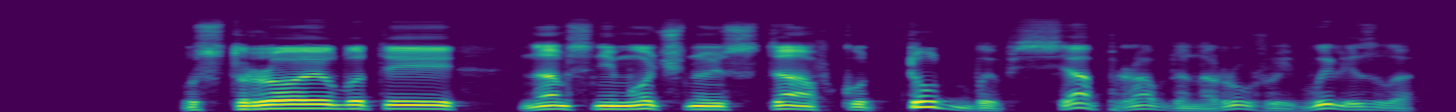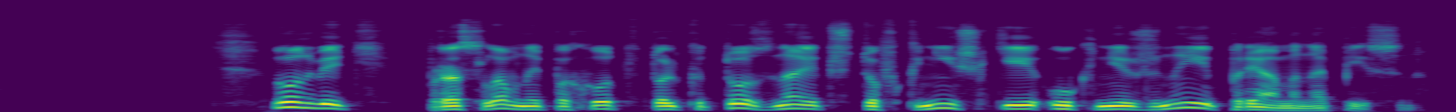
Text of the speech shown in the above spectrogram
Устроил бы ты нам с ним мощную ставку, тут бы вся правда наружу и вылезла». Он ведь про славный поход только то знает, что в книжке у княжны прямо написано.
